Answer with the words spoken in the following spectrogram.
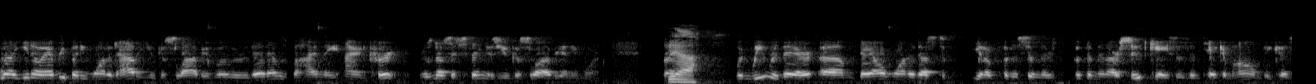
Well, you know, everybody wanted out of Yugoslavia. When we were there, that was behind the Iron Curtain. There was no such thing as Yugoslavia anymore. But Yeah, we were there, um, they all wanted us to, you know, put us in their, put them in our suitcases and take them home because,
